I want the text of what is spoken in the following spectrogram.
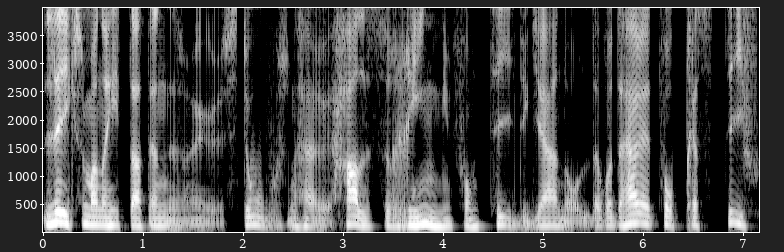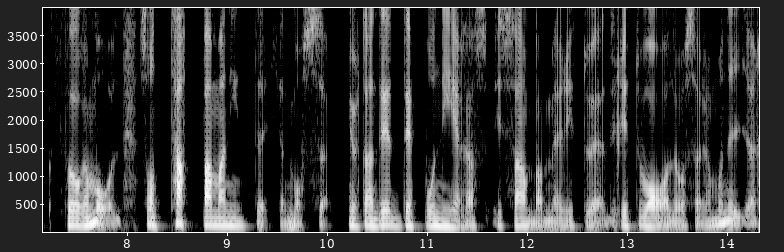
Liksom man har hittat en eh, stor sån här halsring från tidig järnålder. Och det här är två prestigeföremål. som tappar man inte i en mosse, utan det deponeras i samband med rituell, ritualer och ceremonier.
